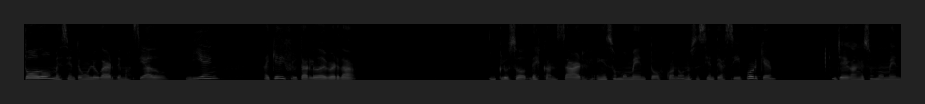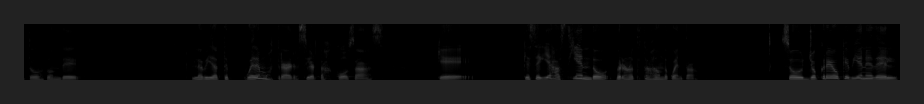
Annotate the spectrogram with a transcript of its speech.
todo, me siento en un lugar demasiado bien. Hay que disfrutarlo de verdad. Incluso descansar en esos momentos cuando uno se siente así, porque llegan esos momentos donde la vida te puede mostrar ciertas cosas que, que seguías haciendo, pero no te estabas dando cuenta. So, yo creo que viene del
